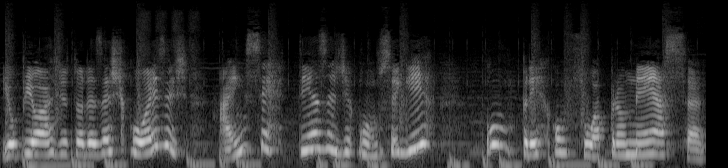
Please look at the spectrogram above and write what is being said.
E o pior de todas as coisas, a incerteza de conseguir cumprir com sua promessa.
